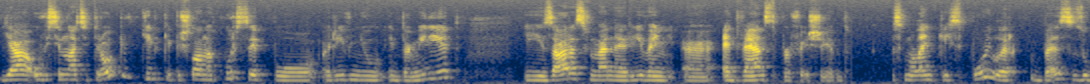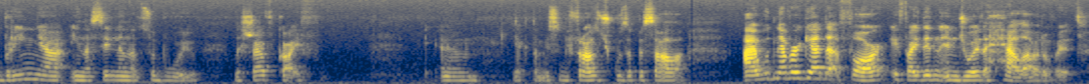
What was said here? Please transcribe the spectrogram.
Я у 18 років тільки пішла на курси по рівню Intermediate, і зараз в мене рівень е, Advanced Proficient. Маленький спойлер без зубріння і насилля над собою. Лише в кайф. Ем, як там я собі фразочку записала. I would never get that far if I didn't enjoy the hell out of it.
